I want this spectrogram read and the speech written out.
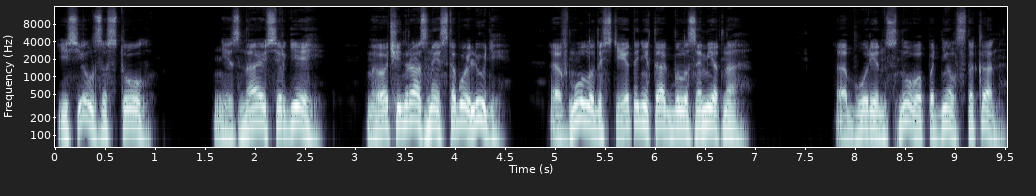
и сел за стол. «Не знаю, Сергей, мы очень разные с тобой люди, а в молодости это не так было заметно». Аборин снова поднял стакан.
